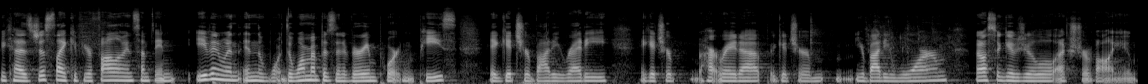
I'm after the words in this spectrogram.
because just like if you're following something, even when in the the warm up is a very important piece. It gets your body ready, it gets your heart rate up, it gets your your body warm. It also gives you a little extra volume.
